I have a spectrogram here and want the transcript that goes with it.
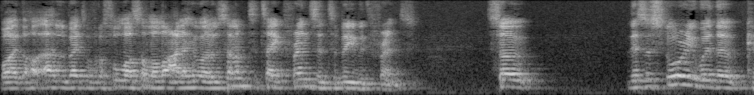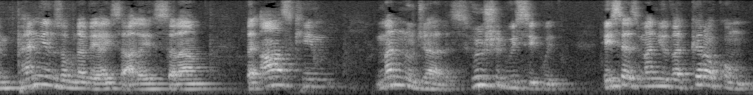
by the Ahlul Bayt of Rasulullah sallallahu wasallam to take friends and to be with friends. So there's a story where the companions of Nabi Isa alayhi salam, they ask him, Man nujalis, who should we sit with? He says, Man yudhakkirakum,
